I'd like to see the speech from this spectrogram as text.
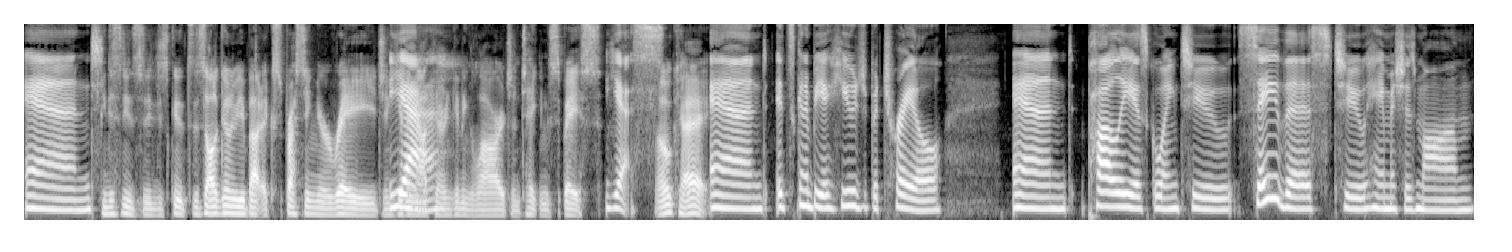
and He just needs to just it's all going to be about expressing your rage and getting out there and getting large and taking space. yes. Okay. And it's going to be a huge betrayal. And Polly is going to say this to Hamish's mom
